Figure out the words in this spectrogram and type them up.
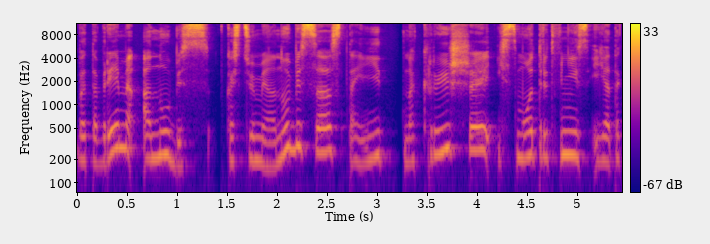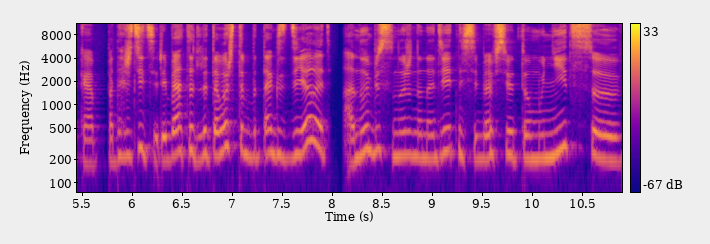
В это время Анубис в костюме Анубиса стоит на крыше и смотрит вниз. И я такая, подождите, ребята, для того, чтобы так сделать, Анубису нужно надеть на себя всю эту амуницию,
